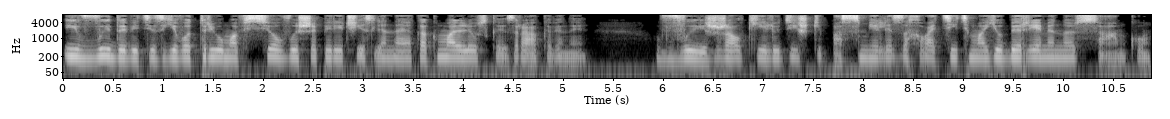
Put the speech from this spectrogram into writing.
и выдавить из его трюма все вышеперечисленное, как моллюска из раковины. Вы, жалкие людишки, посмели захватить мою беременную самку.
